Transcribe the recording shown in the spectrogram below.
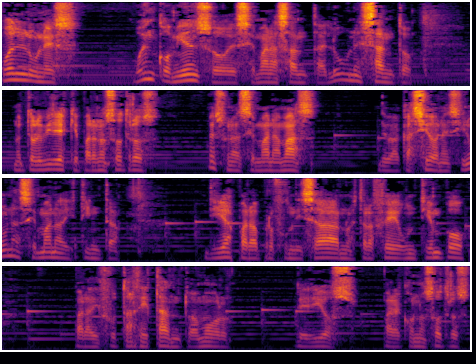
Buen lunes, buen comienzo de Semana Santa, lunes santo. No te olvides que para nosotros no es una semana más de vacaciones, sino una semana distinta, días para profundizar nuestra fe, un tiempo para disfrutar de tanto amor de Dios para con nosotros.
